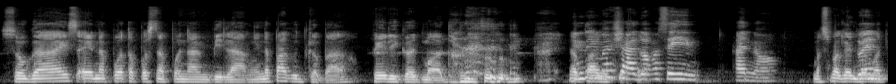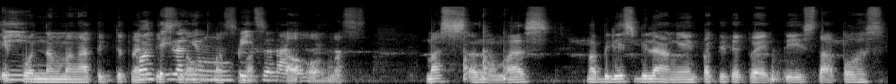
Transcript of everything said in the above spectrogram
So guys, ayun na po, tapos na po namin bilangin. Napagod ka ba? Very good mother. Hindi ka masyado ba? kasi, ano, Mas maganda 20. mag-ipon ng mga tig 20 Konti lang yung mas, piso natin. Oo, mas mas ano, mas mabilis bilangin pag tig 20 tapos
